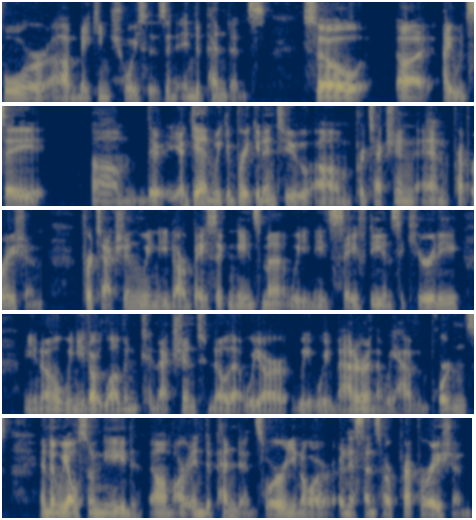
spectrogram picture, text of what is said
for uh, making choices and independence. So uh, I would say um, there again we could break it into um, protection and preparation. Protection, we need our basic needs met. We need safety and security. You know, we need our love and connection to know that we are we, we matter and that we have importance. And then we also need um, our independence, or you know, our, in a sense, our preparation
